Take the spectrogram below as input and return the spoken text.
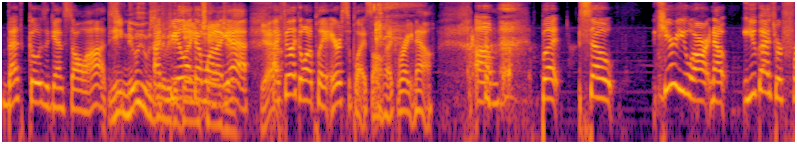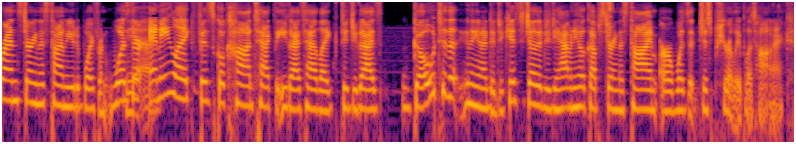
That goes against all odds. He knew he was I going to be feel the like I want to, yeah. yeah. I feel like I want to play an Air Supply song like right now. Um, but so here you are now. You guys were friends during this time. You had a boyfriend. Was there Yeah. any like physical contact that you guys had? Like, did you guys go to the? You know, did you kiss each other? Did you have any hookups during this time, or was it just purely platonic?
